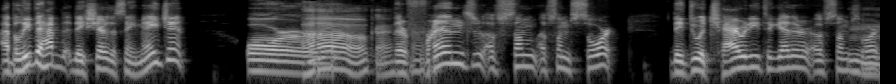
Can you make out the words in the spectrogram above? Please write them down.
I believe they have. They share the same agent, or Oh, okay. they're All right. friends of some of some sort. They do a charity together of some sort.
